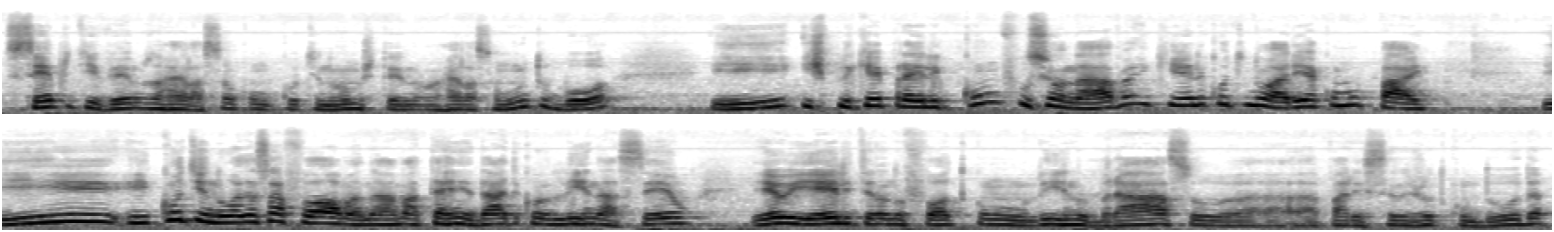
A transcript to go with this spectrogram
sempre tivemos uma relação, como continuamos tendo uma relação muito boa, e expliquei para ele como funcionava e que ele continuaria como pai. E, e, continua dessa forma. Na maternidade, quando Liz nasceu, eu e ele tirando foto com Liz no braço, a, aparecendo junto com Duda.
